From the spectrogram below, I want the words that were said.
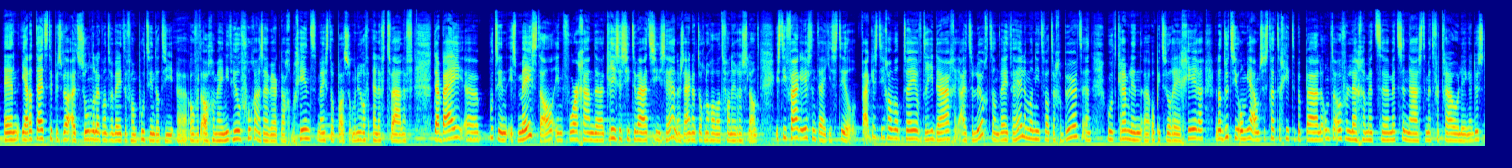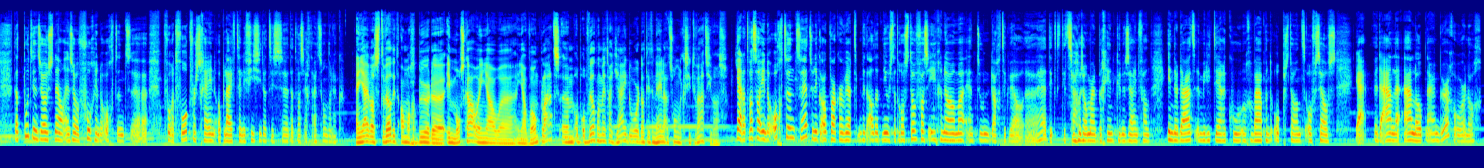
En ja, dat tijdstip is wel uitzonderlijk, want we weten van Poetin dat hij uh, over het algemeen niet heel vroeg aan zijn werkdag begint. Meestal pas om een uur of 11, 12. Daarbij, uh, Poetin is meestal in voorgaande crisissituaties, hè, en er zijn er toch nogal wat van in Rusland, is hij vaak eerst een tijdje stil. Vaak is hij gewoon wel twee of drie dagen uit de lucht. Dan weten we helemaal niet wat er gebeurt en hoe het Kremlin uh, op iets wil reageren. En dat doet hij om, ja, om zijn strategie te bepalen, om te overleggen met, met zijn naasten, met vertrouwelingen. Dus dat Poetin zo snel en zo vroeg in de ochtend uh, voor het volk verscheen op live televisie, dat, is, uh, dat was echt uitzonderlijk. En jij was, terwijl dit allemaal gebeurde in Moskou, in, jouw, uh, in jouw woonplaats, um, op, op welk moment had jij door dat dit een hele uitzonderlijke situatie was? Ja, dat was al in de ochtend, hè, toen ik ook wakker werd met al dat nieuws dat Rostov was ingenomen. En toen dacht ik wel, hè, dit, dit zou zomaar het begin kunnen zijn van inderdaad een militaire coup, een gewapende opstand of zelfs ja, de aanloop naar een burgeroorlog.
